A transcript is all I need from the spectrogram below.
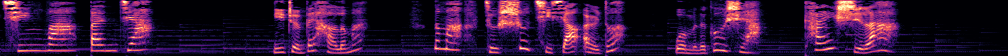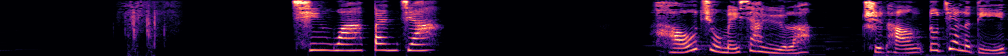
青蛙搬家》，你准备好了吗？那么就竖起小耳朵，我们的故事啊，开始啦！青蛙搬家，好久没下雨了，池塘都见了底，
